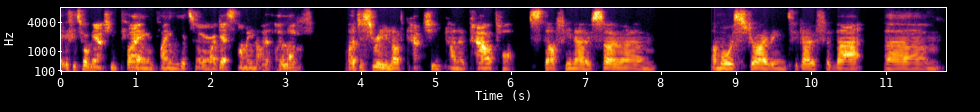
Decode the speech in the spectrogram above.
if you're talking actually playing and playing the guitar, I guess I mean I, I love, I just really love catchy kind of power pop stuff, you know. So um, I'm always striving to go for that. Um,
